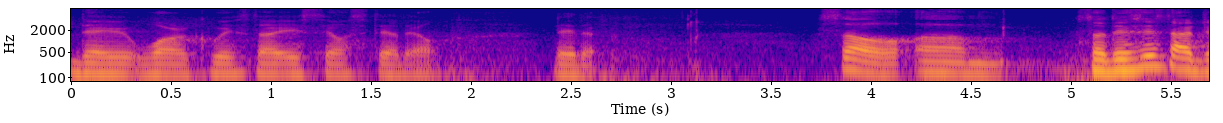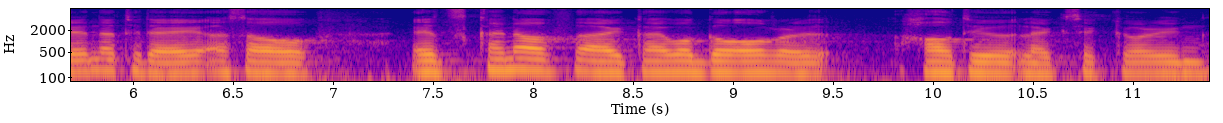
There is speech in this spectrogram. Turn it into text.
they work with the Istio Citadel later. So, um, so this is the agenda today. Uh, so it's kind of like I will go over how to like securing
